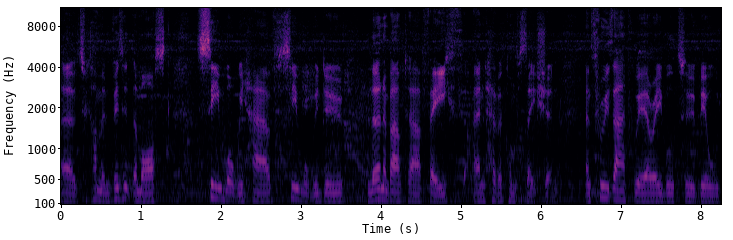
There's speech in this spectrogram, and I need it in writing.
uh, to come and visit the mosque, see what we have, see what we do, learn about our faith, and have a conversation. And through that, we are able to build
